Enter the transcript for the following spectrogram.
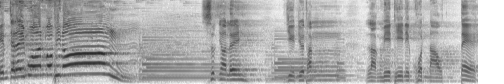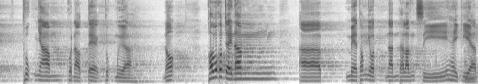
เป็นจะได้มวนบ่พี่น้อง สุดยอดเลย ยืนอยู่ทางหลังเวทีนี่คนหนาวแตกทุกยาม คนหนาวแตกทุกเมื่อเนาะขอว่าเข้าใจนำแม่ท้องหยดนันทลังสีให้เกียรติ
